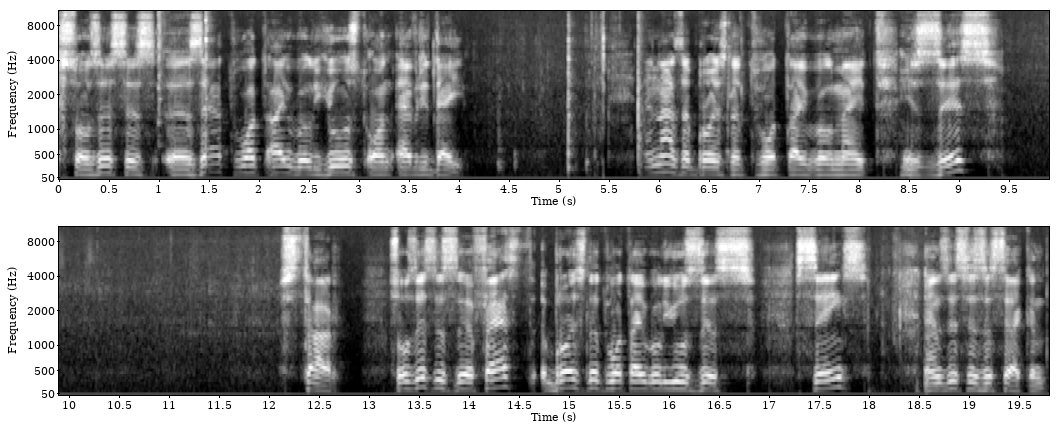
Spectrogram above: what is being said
So this is uh, that what I will use on every day. Another bracelet what I will make is this. Star so this is a fast bracelet. What I will use this things and this is the second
